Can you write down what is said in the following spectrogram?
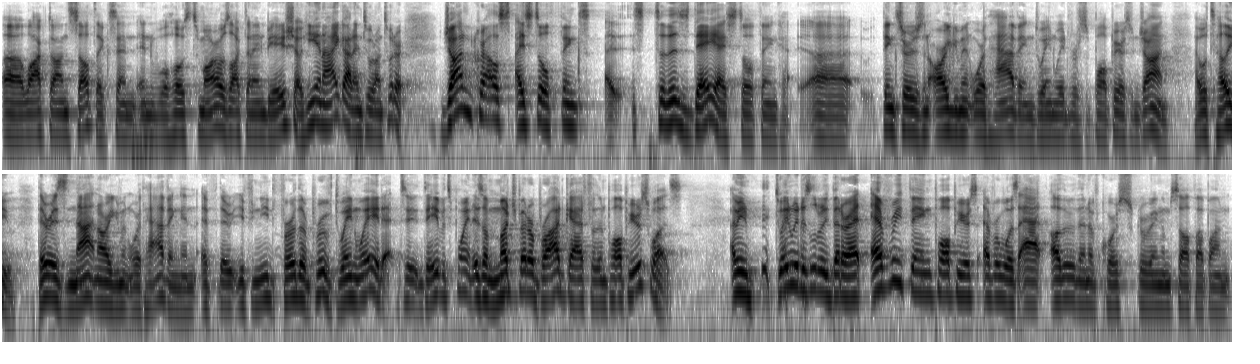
uh, Locked On Celtics, and and will host tomorrow's Locked On NBA show. He and I got into it on Twitter. John Karalis, I still think uh, to this day, I still think. Uh, Thinks there's an argument worth having, Dwyane Wade versus Paul Pierce and John. I will tell you, there is not an argument worth having. And if there, if you need further proof, Dwyane Wade, to David's point, is a much better broadcaster than Paul Pierce was. I mean, Dwyane Wade is literally better at everything Paul Pierce ever was at, other than, of course, screwing himself up on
